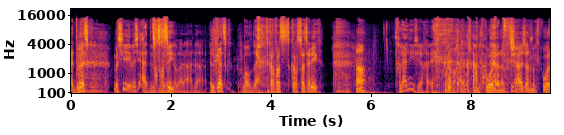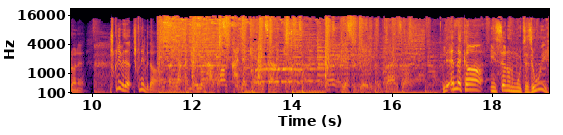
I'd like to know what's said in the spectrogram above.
عذباتك ماشي ماشي. هذا هلكاتك موضوع تكرفات تكرفات عليك. ها؟ تخلعنيش يا أخي. ما ما قلت لك والو أنا. قلت شي حاجة أنا ما قلت لك والو أنا شكون اللي بدا شكون اللي بدا لأنك إنسان متزوج.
